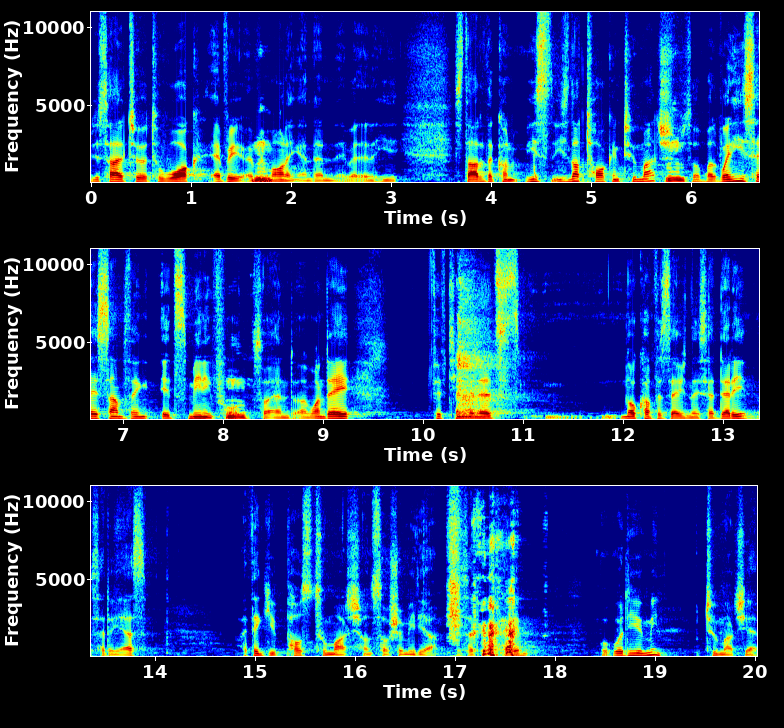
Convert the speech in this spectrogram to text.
decided to to walk every every morning. And then and he started the con- he's he's not talking too much, so but when he says something, it's meaningful. So and uh, one day, 15 minutes, no conversation. They said, "Daddy," I said, "Yes." I think you post too much on social media. I said, "Okay." What do you mean too much? Yeah,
